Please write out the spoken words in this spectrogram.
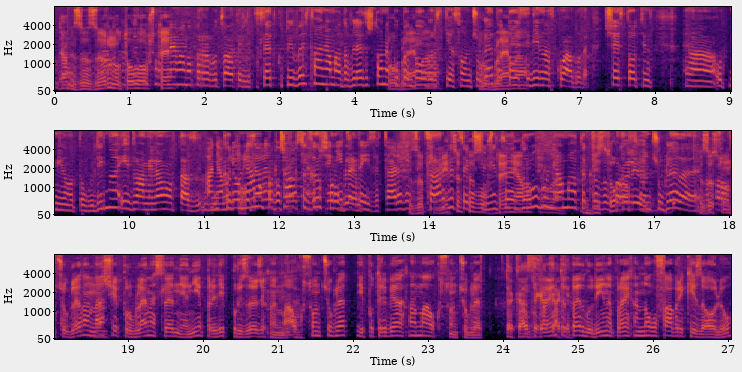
Да. За зърното е въобще... проблема на преработвателите? След като и без това няма да влезе, що не купят Проблема- българския слънчоглед, а той проблема- седи на складове. 600 а, от миналата година и 2 милиона от тази. А няма ли Като уникален пък чак за такъв пшеницата проблем. и за царевица? За Царевица и пшеница е няма друго, проблем. няма такъв въпрос. ли е? Слънчогледа е За слънчогледа нашия проблем е следния. Ние преди произвеждахме малко слънчоглед и потребявахме малко слънчоглед. Така, сега последните как е? 5 години направихме много фабрики за олио,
